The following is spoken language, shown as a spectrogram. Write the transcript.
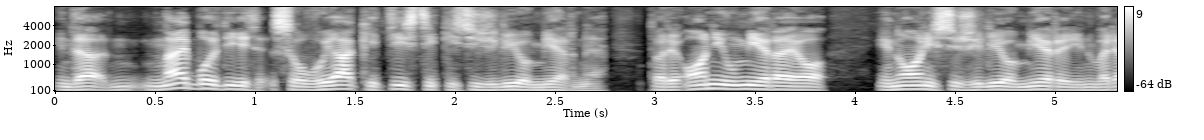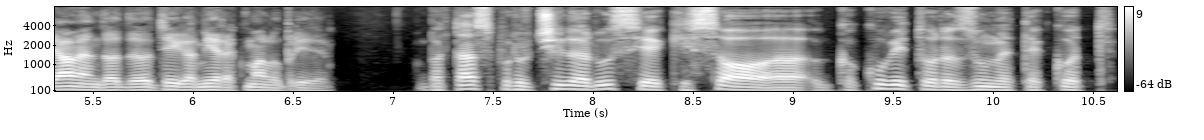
in da najbolj so vojaki tisti, ki si želijo mirne. Torej, oni umirajo in oni si želijo mir in verjamem, da do tega mira kmalo pride. Pa ta sporočila Rusije, ki so, eh, kako vi to razumete kot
